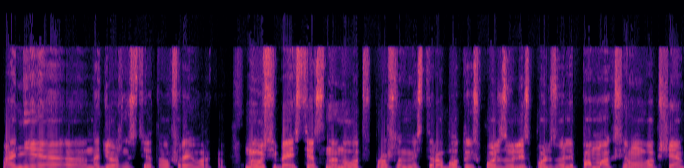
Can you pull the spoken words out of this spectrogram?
а не э, надежности этого фреймворка. Мы у себя, естественно, ну вот в прошлом месте работы использовали, использовали по максимуму вообще.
